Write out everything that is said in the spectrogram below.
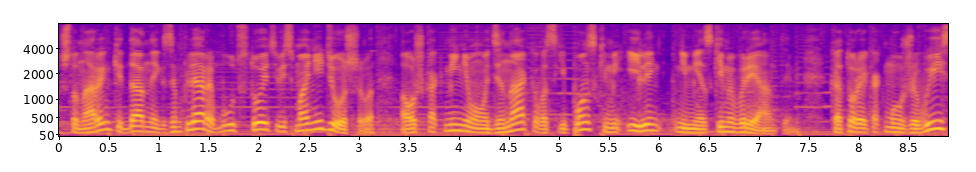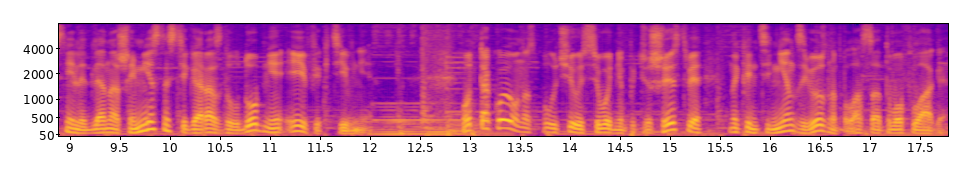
что на рынке данные экземпляры будут стоить весьма недешево, а уж как минимум одинаково с японскими или немецкими вариантами, которые, как мы уже выяснили, для нашей местности гораздо удобнее и эффективнее. Вот такое у нас получилось сегодня путешествие на континент звездно-полосатого флага.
